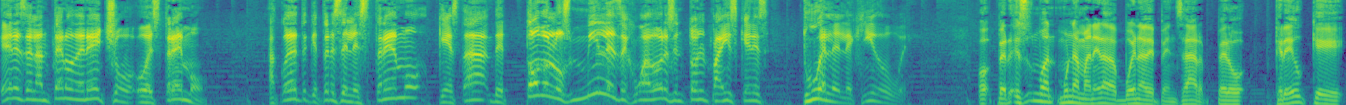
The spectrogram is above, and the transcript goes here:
Eres delantero derecho o extremo. Acuérdate que tú eres el extremo que está de todos los miles de jugadores en todo el país que eres tú el elegido, güey. Oh, pero eso es una manera buena de pensar, pero creo que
